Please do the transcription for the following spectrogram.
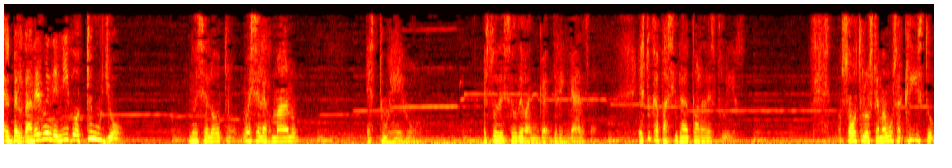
El verdadero enemigo tuyo no es el otro, no es el hermano, es tu ego, es tu deseo de, venganza, es tu capacidad para destruir. Nosotros los que amamos a Cristo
